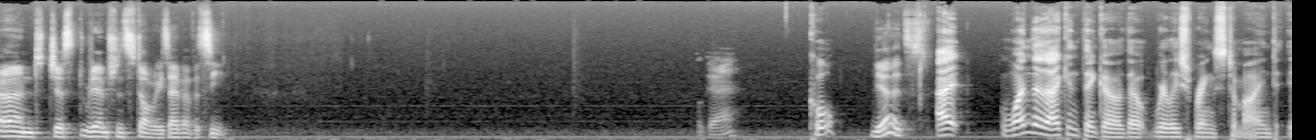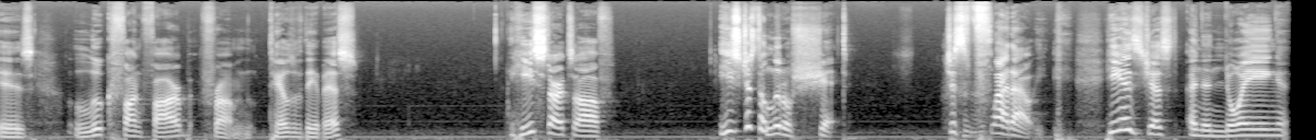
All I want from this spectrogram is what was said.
earned just redemption stories i've ever seen Okay. Cool. yeah it's I one that I can think of that really springs to mind is Luke fon Fabre from Tales of the Abyss. He starts off he's just a little shit. Just flat out. He is just an annoying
